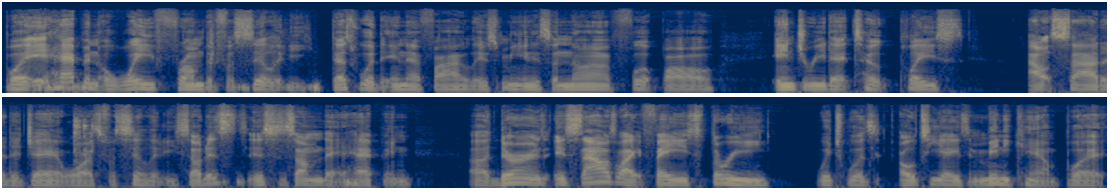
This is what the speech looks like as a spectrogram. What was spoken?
but it happened away from the facility. That's what the NFI list means. It's a non-football injury that took place outside of the Jaguars facility. So this this is something that happened uh during it sounds like phase three, which was OTAs and minicamp, but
